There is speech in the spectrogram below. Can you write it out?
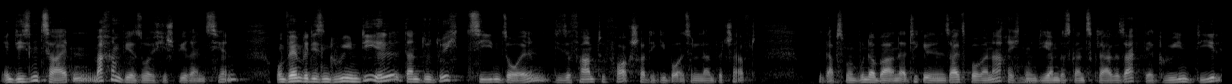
In diesen Zeiten machen wir solche Spirenzchen. Und wenn wir diesen Green Deal dann durchziehen sollen, diese Farm-to-Fork-Strategie bei uns in der Landwirtschaft, da gab es mal einen wunderbaren Artikel in den Salzburger Nachrichten und die haben das ganz klar gesagt. Der Green Deal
